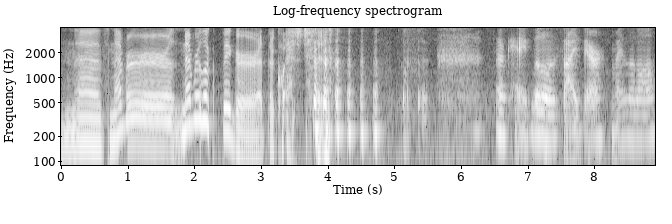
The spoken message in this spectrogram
uh, it's never, never look bigger at the question. Okay, little aside there, my little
